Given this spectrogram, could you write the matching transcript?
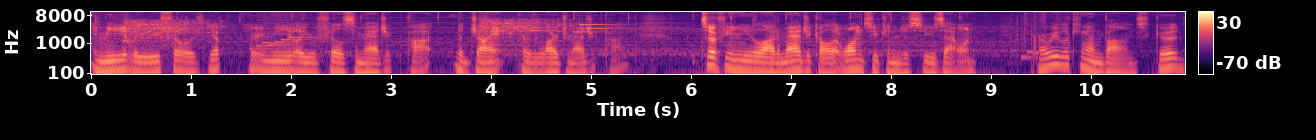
immediately refill yep it immediately refills the magic pot the giant or the large magic pot. So if you need a lot of magic all at once you can just use that one. Are we looking on bombs? Good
